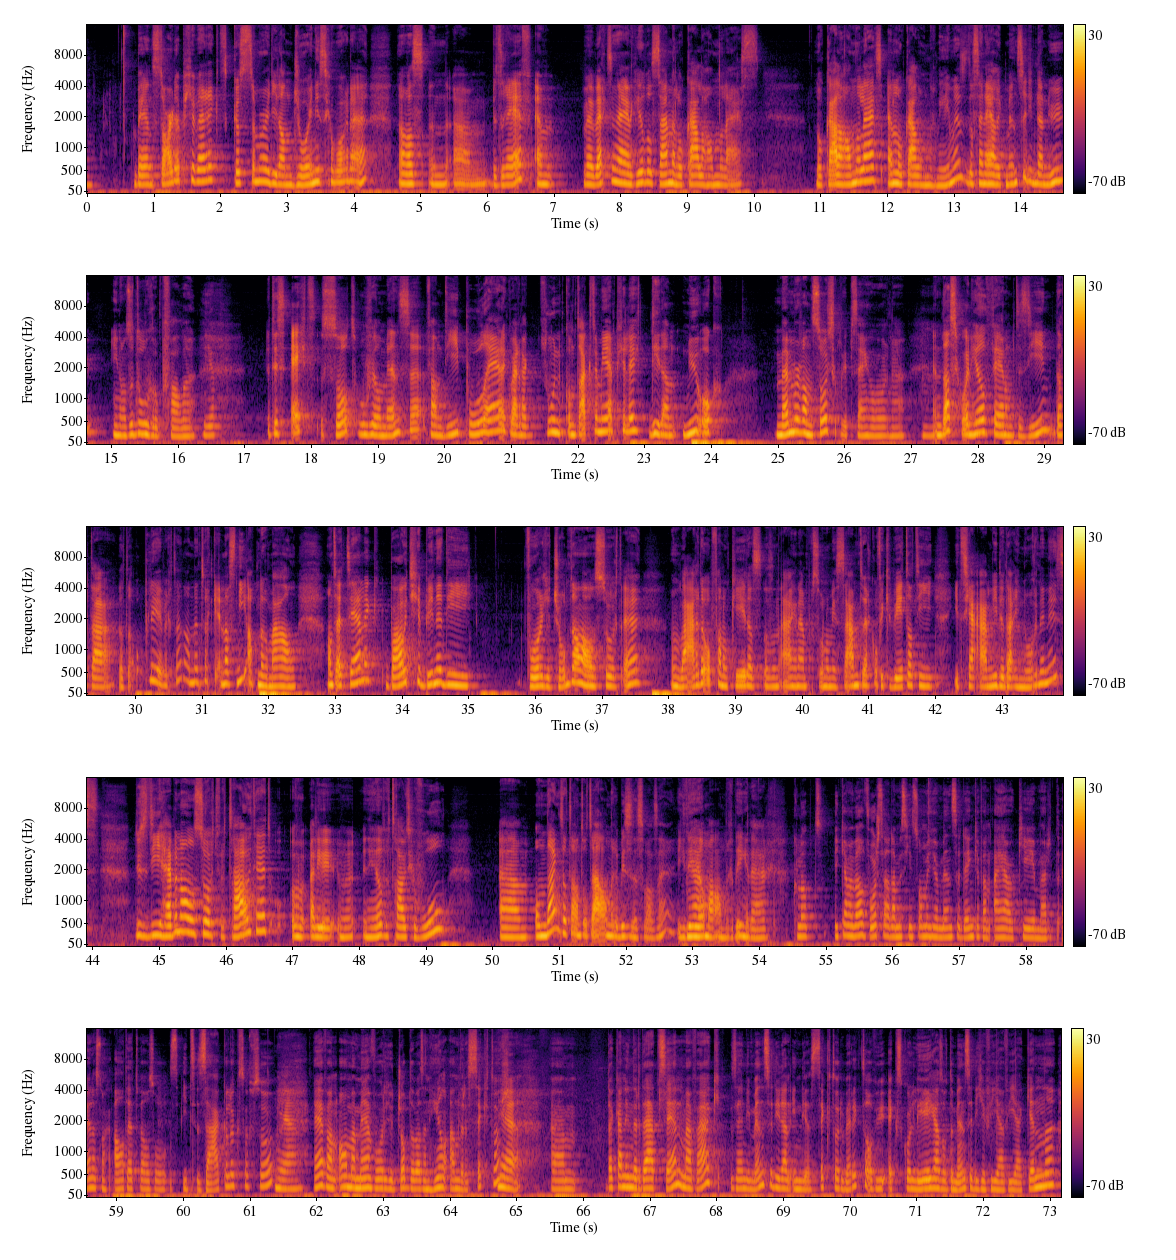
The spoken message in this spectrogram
bij een start-up gewerkt, Customer, die dan Join is geworden. Hè. Dat was een ehm, bedrijf en wij werkten eigenlijk heel veel samen met lokale handelaars. Lokale handelaars en lokale ondernemers. Dat zijn eigenlijk mensen die dan nu in onze doelgroep vallen. Yep. Het is echt zot hoeveel mensen van die pool eigenlijk, waar ik toen contacten mee heb gelegd, die dan nu ook member van de social club zijn geworden. En dat is gewoon heel fijn om te zien dat dat, dat, dat oplevert, hè, dat netwerk. En dat is niet abnormaal. Want uiteindelijk bouwt je binnen die vorige job dan al een soort hè, een waarde op van oké, dat, is, dat is een aangenaam persoon om mee samen te werken. Of ik weet dat die iets gaat aanbieden dat in orde is. Dus die hebben al een soort vertrouwdheid, uh, een heel vertrouwd gevoel. Ehm, ondanks dat dat een totaal andere business was. Hè? Ik deed Ja. helemaal andere dingen daar. Klopt. Ik kan me wel voorstellen dat misschien sommige mensen denken van, ah ja, oké, maar hè, dat is nog altijd wel zo iets zakelijks of zo. Ja. Hè, van, oh, maar mijn vorige job, dat was een heel andere sector. ja. Ehm, dat kan inderdaad zijn, maar vaak zijn die mensen die dan in die sector werkten, of uw ex-collega's of de mensen die je via via kende,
